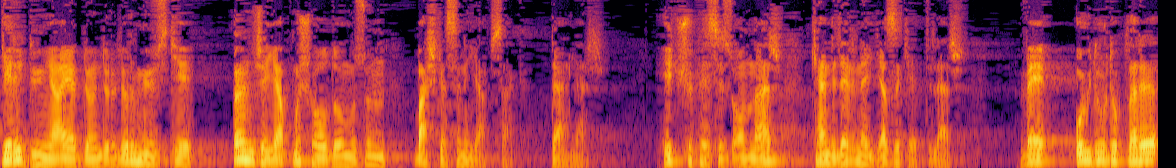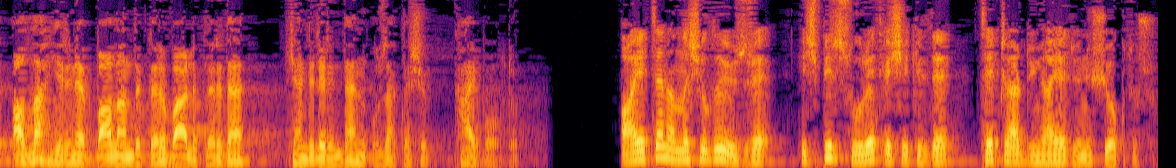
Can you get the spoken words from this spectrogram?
geri dünyaya döndürülür müyüz ki önce yapmış olduğumuzun başkasını yapsak derler. Hiç şüphesiz onlar kendilerine yazık ettiler. Ve uydurdukları Allah yerine bağlandıkları varlıkları da kendilerinden uzaklaşıp kayboldu. Ayetten anlaşıldığı üzere hiçbir suret ve şekilde tekrar dünyaya dönüş yoktur.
